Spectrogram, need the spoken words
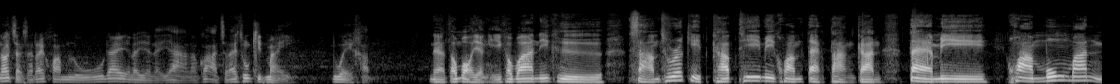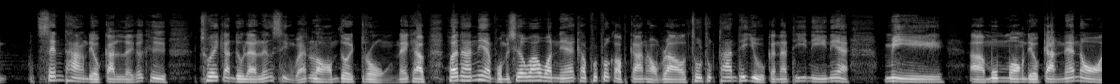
นอกจากจะได้ความรู้ได้อะไรหลายๆอย่างแล้วก็อาจจะได้ธุรกิจใหม่ด้วยครับเนี่ยต้องบอกอย่างนี้ครับว่านี่คือ 3 ธุรกิจครับที่มีความแตกต่างกัน แต่มีความมุ่งมั่น เส้นทางเดียวกันเลยก็คือช่วยกันดูแลเรื่องสิ่งแวดล้อมโดยตรงนะครับ เพราะฉะนั้นเนี่ยผมเชื่อว่าวันนี้ครับผู้ประกอบการของเราทุกๆทท่านที่อยู่กันณที่นี้เนี่ยมีมุมมองเดียวกันแน่นอน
